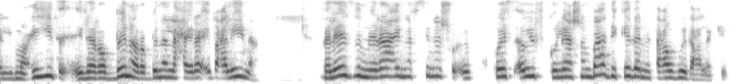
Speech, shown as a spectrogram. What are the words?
المعيد إلى ربنا ربنا اللي هيراقب علينا. فلازم نراعي نفسنا شو كويس قوي في الكلية عشان بعد كده نتعود على كده.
